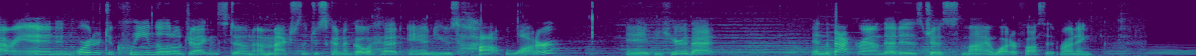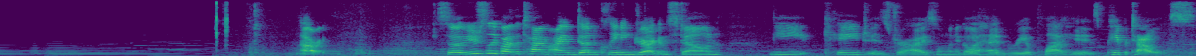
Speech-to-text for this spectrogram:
Alright, and in order to clean the little dragon stone, I'm actually just going to go ahead and use hot water. And if you hear that in the background, that is just my water faucet running. Alright. So usually by the time I'm done cleaning Dragonstone, the cage is dry. So I'm going to go ahead and reapply his paper towels.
